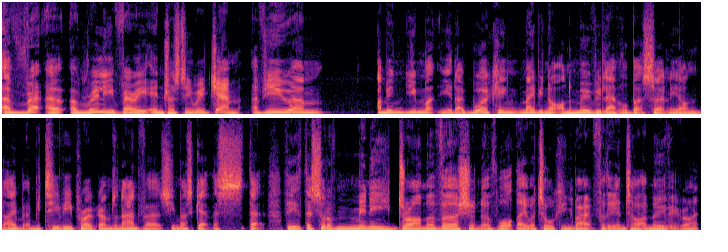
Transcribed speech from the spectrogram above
a, re- a, a really very interesting read. Jem. have you? Um, I mean, you you know, working maybe not on a movie level, but certainly on maybe TV programs and adverts, you must get this that the, the sort of mini drama version of what they were talking about for the entire movie, right?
